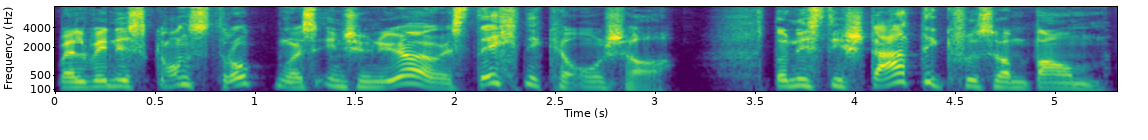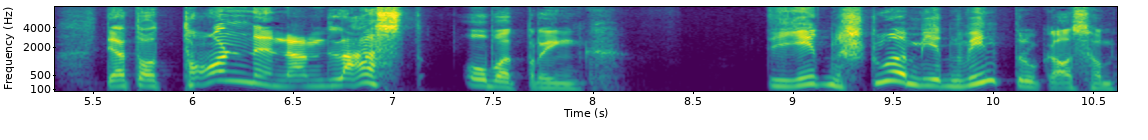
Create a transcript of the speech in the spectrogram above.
Weil wenn ich es ganz trocken als Ingenieur, als Techniker anschaue, dann ist die Statik für so einen Baum, der da Tonnen an Last oberbringt, die jeden Sturm, jeden Winddruck aushaben,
